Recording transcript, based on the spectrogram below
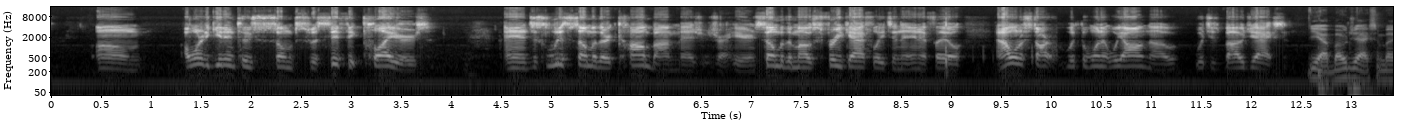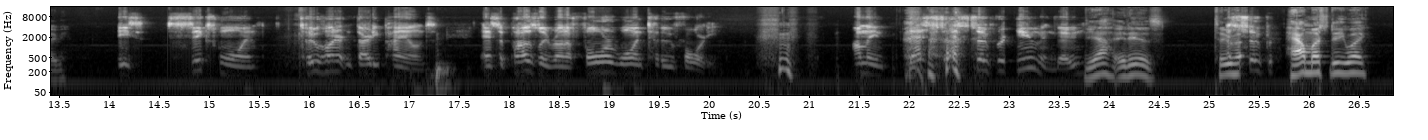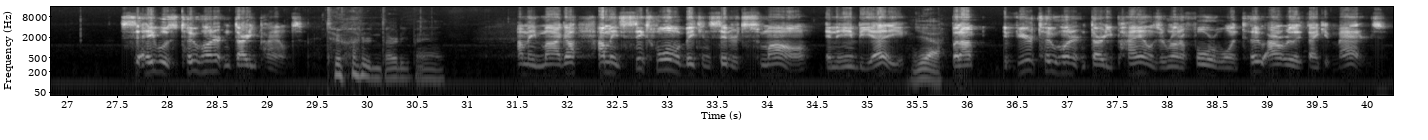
Um, I wanted to get into some specific players and just list some of their combine measures right here and some of the most freak athletes in the NFL. And I want to start with the one that we all know, which is Bo Jackson. yeah. Bo Jackson, baby. He's 6'1", 230 pounds, and supposedly run a 4'1", 40. I mean, that's, that's superhuman, dude. Yeah, it is. Two. Super. How much do you weigh? He was 230 pounds. Two hundred and thirty pounds. I mean, my God. I mean, six one would be considered small in the NBA, Yeah, but I'm, if you're 230 pounds and run a 412, I don't really think it matters.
